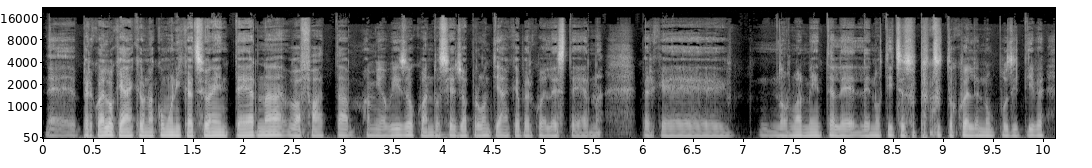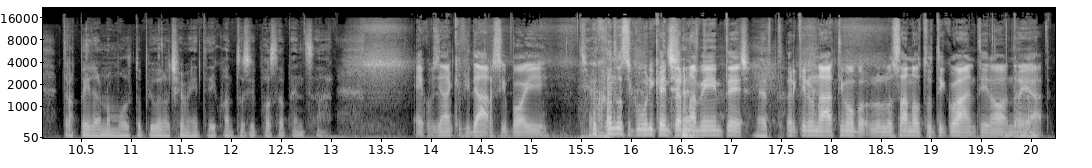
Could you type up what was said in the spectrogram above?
eh, per quello che è anche una comunicazione interna va fatta, a mio avviso, quando si è già pronti anche per quella esterna, perché normalmente le, le notizie, soprattutto quelle non positive, trapelano molto più velocemente di quanto si possa pensare. Ecco, bisogna anche fidarsi poi certo. quando si comunica certo, internamente, certo, certo. perché in un attimo lo, sanno tutti quanti, no Andrea? Veramente.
